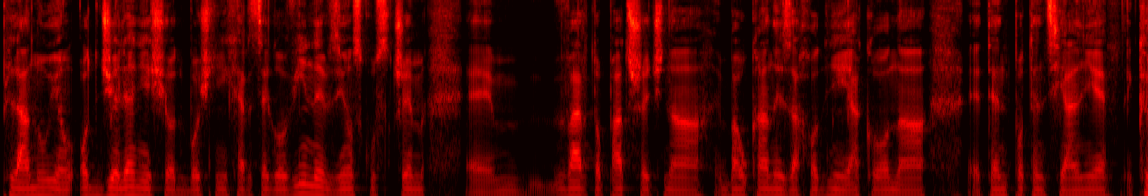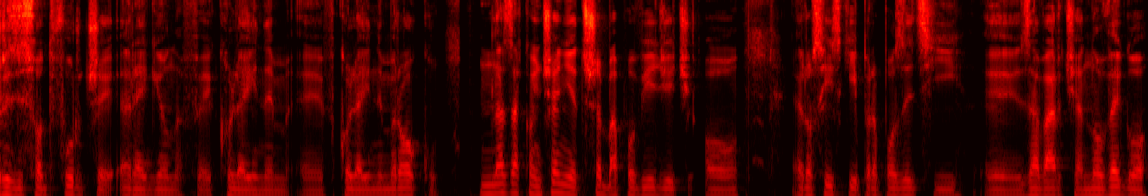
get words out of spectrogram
planują oddzielenie się od Bośni i Hercegowiny, w związku z czym warto patrzeć na Bałkany Zachodnie jako na ten potencjalnie kryzysotwórczy region w kolejnym, w kolejnym roku. Na zakończenie trzeba powiedzieć o rosyjskiej propozycji y, zawarcia nowego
